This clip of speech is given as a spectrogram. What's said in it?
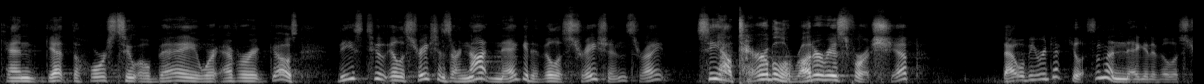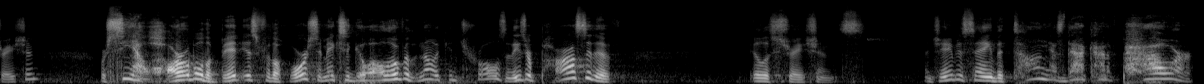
can get the horse to obey wherever it goes. These two illustrations are not negative illustrations, right? See how terrible a rudder is for a ship? That would be ridiculous. Isn't a negative illustration. Or see how horrible the bit is for the horse? It makes it go all over. No, it controls it. These are positive illustrations. And James is saying the tongue has that kind of power.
